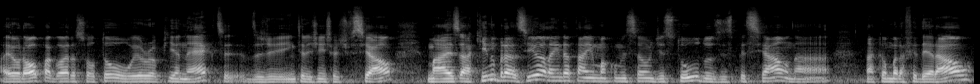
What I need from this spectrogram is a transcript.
A Europa agora soltou o European Act de inteligência artificial, mas aqui no Brasil ela ainda está em uma comissão de estudos especial na, na Câmara Federal.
